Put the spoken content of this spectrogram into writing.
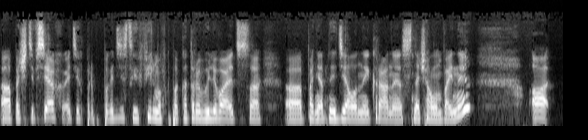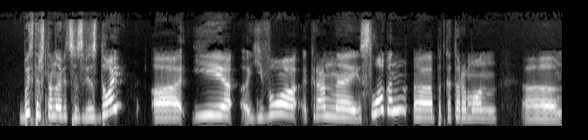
э, почти всех этих пропагандистских фильмов, которые выливаются, э, понятное дело, на экраны с началом войны. Э, быстро становится звездой, э, и его экранный слоган, э, под которым он э,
